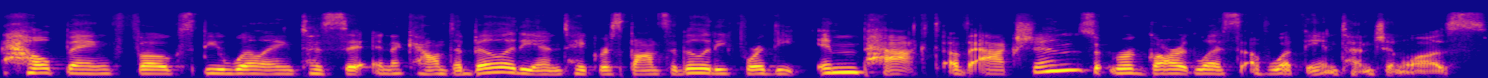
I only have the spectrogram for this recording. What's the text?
helping folks be willing to sit in accountability and take responsibility for the impact of actions, regardless of what the intention was.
